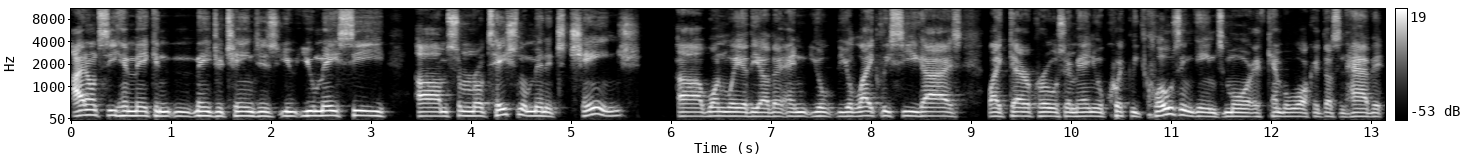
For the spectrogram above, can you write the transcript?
I don't see him making major changes. You you may see um, some rotational minutes change uh, one way or the other, and you'll you'll likely see guys like Derrick Rose or Immanuel Quickley closing games more if Kemba Walker doesn't have it.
